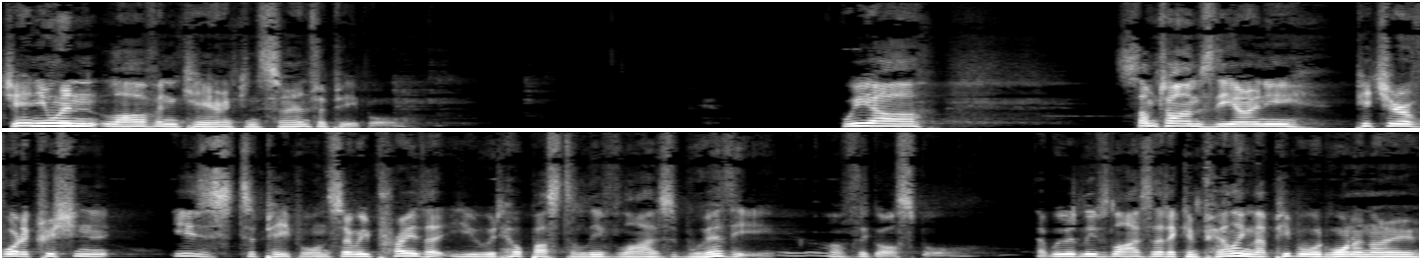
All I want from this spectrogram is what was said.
genuine love and care and concern for people. We are sometimes the only picture of what a Christian is to people, and so we pray that you would help us to live lives worthy of the gospel that we would live lives that are compelling, that people would want to know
